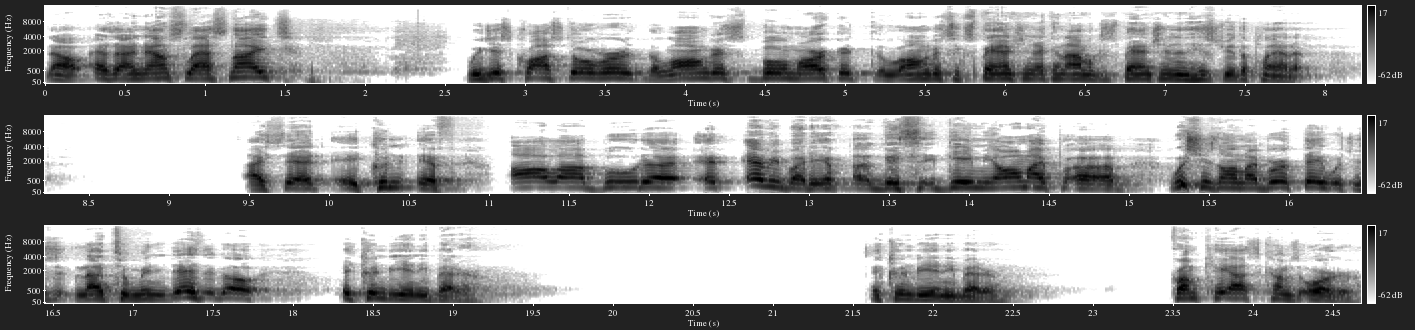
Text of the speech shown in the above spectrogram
Now, as I announced last night, we just crossed over the longest bull market, the longest expansion, economic expansion in the history of the planet. I said it couldn't, if Allah, Buddha, everybody uh, gave me all my uh, wishes on my birthday, which is not too many days ago, it couldn't be any better. It couldn't be any better. From chaos comes order.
